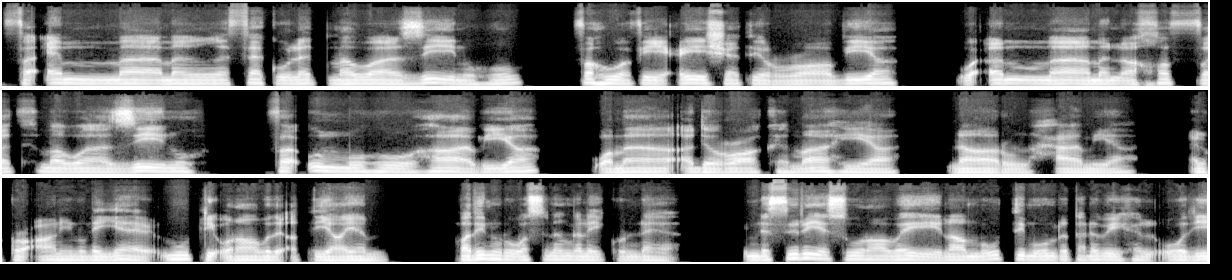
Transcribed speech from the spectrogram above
فأما من ثقلت موازينه فهو في عيشة راضية وأما من أخفت موازينه فأمه هاوية وما أدراك ما هي نار حامية அல்குர்ஆனினுடைய நூற்றி ஓராவது அத்தியாயம் பதினொரு வசனங்களை கொண்ட இந்த சிறிய சூறாவை நாம் நூற்றி மூன்று தடவைகள் ஓதி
